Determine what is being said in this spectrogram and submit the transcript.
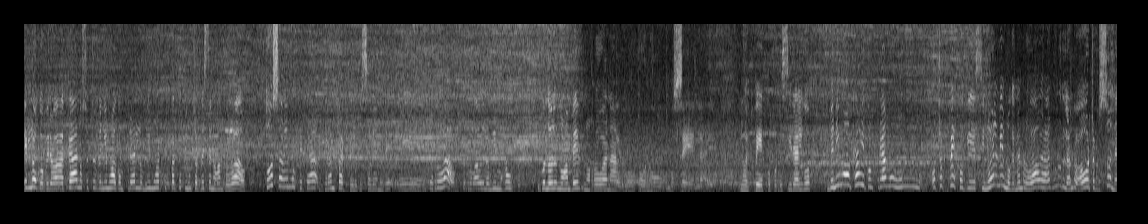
es loco, pero acá nosotros venimos a comprar los mismos artefactos que muchas veces nos han robado. Todos sabemos que acá gran parte de lo que se vende eh, es robado, es robado de los mismos autos. Y cuando nos, nos roban algo, o no, no sé, los espejos, por decir algo, venimos acá y compramos un, otro espejo que si no es el mismo que me han robado, es alguno que lo han robado a otra persona.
